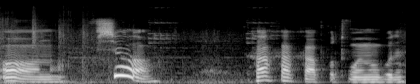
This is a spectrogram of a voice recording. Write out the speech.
О, ну. Все. Ха-ха-ха, по-твоєму буде.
